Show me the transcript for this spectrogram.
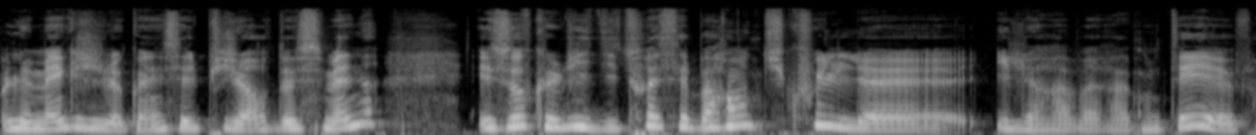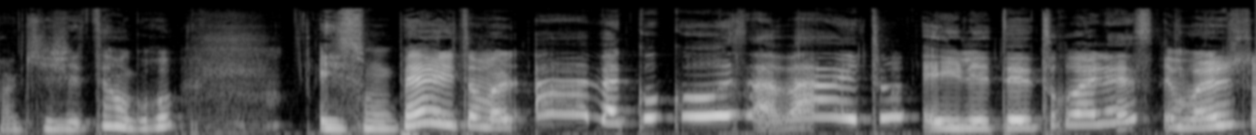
Le mec, je le connaissais depuis genre deux semaines. Et sauf que lui, il dit, toi, ses parents, du coup, il, euh, il leur avait raconté, enfin, qui j'étais en gros. Et son père, il était en mode, ah, bah coucou, ça va et tout. Et il était trop à l'aise. Et moi, je suis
